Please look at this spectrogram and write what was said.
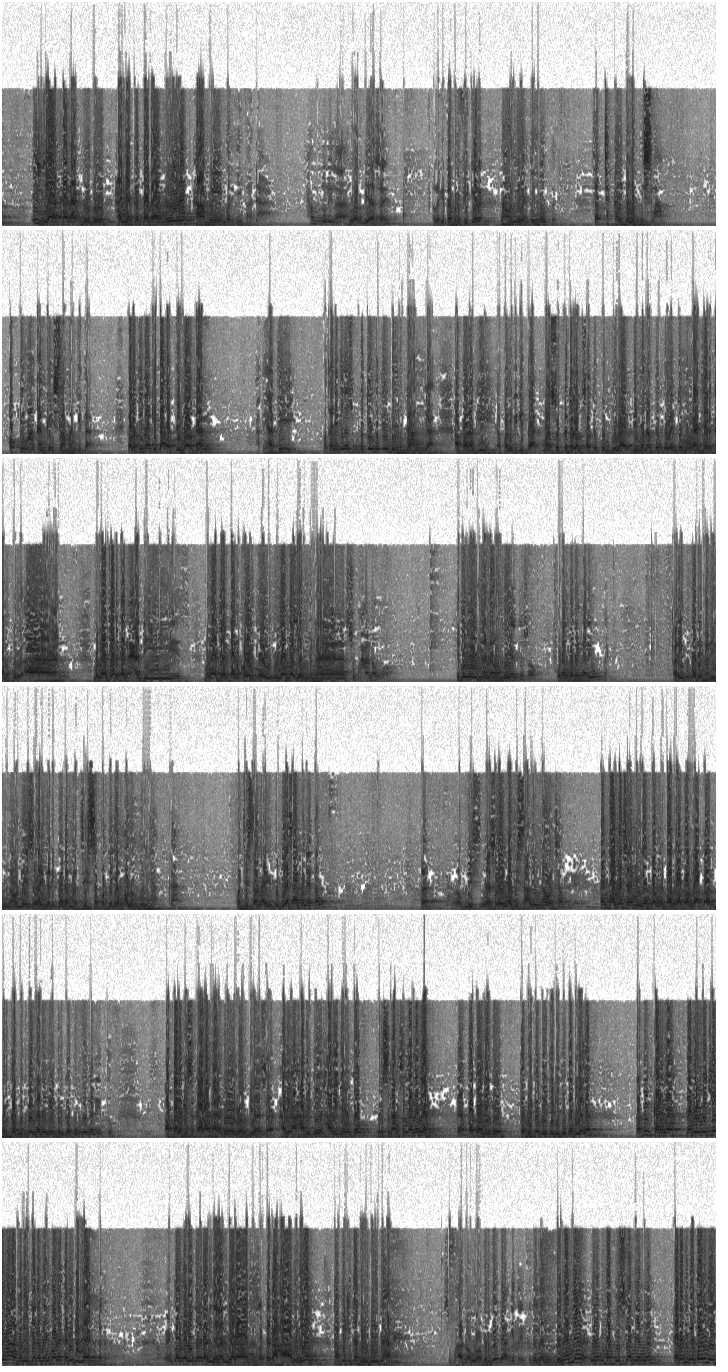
Iya karena budu hanya kepadamu kami beribadah. Alhamdulillah luar biasa ya. Kalau kita berpikir, naon ya tuh hidup. Sok cekal belum Islam. Optimalkan keislaman kita. Kalau tidak kita optimalkan, hati-hati Makanya kita betul-betul berbangga, apalagi apalagi kita masuk ke dalam satu kumpulan di mana kumpulan itu mengajarkan Quran, mengajarkan hadis, mengajarkan kaul-kaul ulama yang benar. Subhanallah. Jadi ruangnya naon itu sok. Orang badai ngariung teh. Hari ibu badai ngariung naon selain daripada majlis seperti yang Allah muliakan. Majlis naon ibu biasa mun eta Hah? Nah, selain majlis salim naon so? Kan banyak saya menggampang bangga-banggakan bergabung dengan ini, bergabung dengan itu. Apalagi sekarang kan itu luar biasa. Hari Ahad itu harinya untuk bersenang-senang kan ya? Ya, Pak Tony itu tebi-tebi itu itu dia kan. Tapi karena dan mikir mah meningkat dan mengkolek tadi itu ya. Mengkol kali itu orang jalan-jalan sesepedahan itu kan. Tapi kita berbeda. Subhanallah berbeda kita itu dengan dengannya orang umat Islam yang lain. Karena kita tahu nih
